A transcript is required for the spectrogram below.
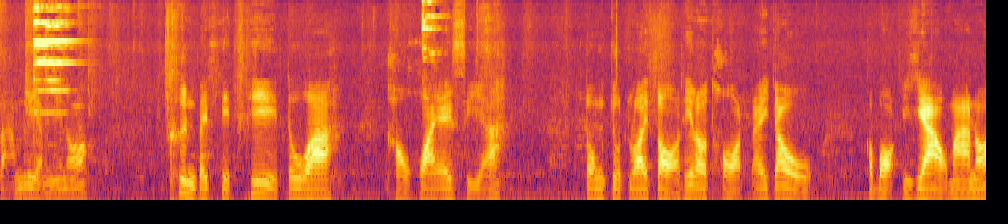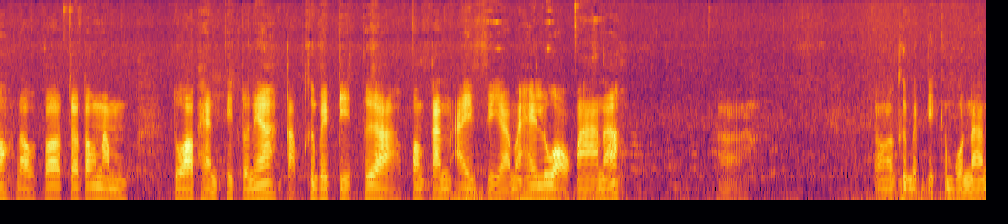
สามเหลี่ยมนี้เนาะขึ้นไปปิดที่ตัวเขาควายไอเสีย ตรงจุดรอยต่อที่เราถอดไอ้เจ้า กระบอกอีกยาออกมาเนาะเราก็จะต้องนำตัวแผ่นปิดตัวเนี้ยกลับขึ้นไปปิดเพื่อป้องกันไอเสียไม่ให้รั่วออกมานะต้องเอาขึ้นไปปิดข้างบนนั้น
